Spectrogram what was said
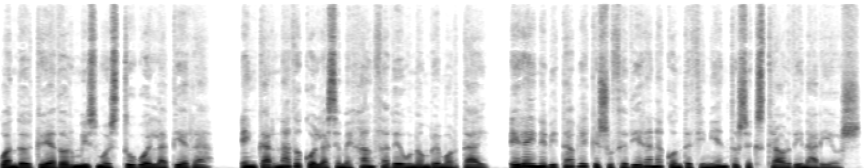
cuando el Creador mismo estuvo en la tierra, encarnado con la semejanza de un hombre mortal, era inevitable que sucedieran acontecimientos extraordinarios.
